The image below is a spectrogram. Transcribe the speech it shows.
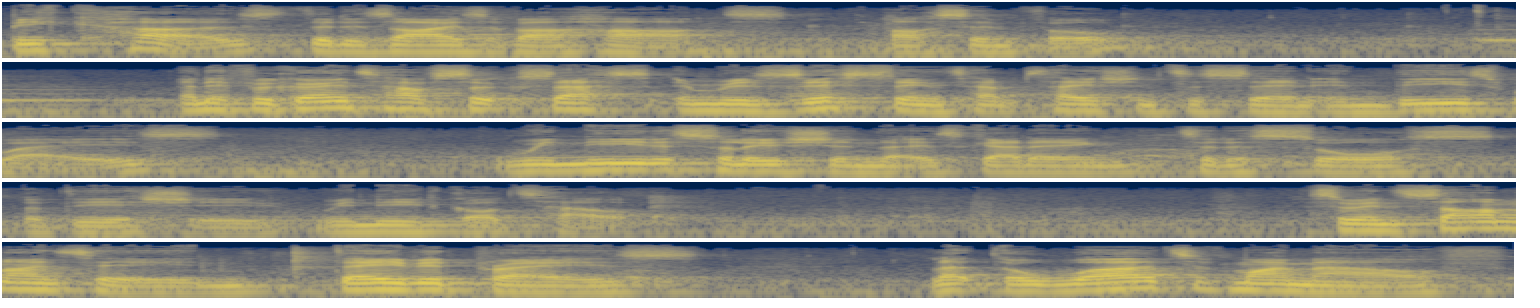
because the desires of our hearts are sinful. And if we're going to have success in resisting temptation to sin in these ways, we need a solution that is getting to the source of the issue. We need God's help. So in Psalm 19, David prays, Let the words of my mouth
